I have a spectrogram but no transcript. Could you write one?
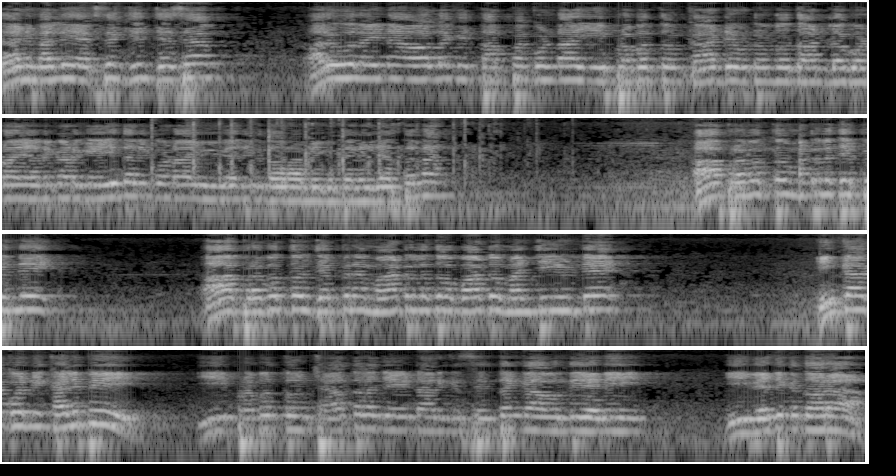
దాన్ని మళ్ళీ ఎక్స్టెన్షన్ చేశాం. అర్హులైన వాళ్ళకి తప్పకుండా ఈ ప్రభుత్వం కార్డు ఇవ్వడంలో దాంట్లో కూడా వెనకడుగు ఏదని కూడా ఈ వేదిక ద్వారా మీకు తెలియజేస్తున్నా. ప్రభుత్వం మాటలు చెప్పింది. ఆ ప్రభుత్వం చెప్పిన మాటలతో పాటు మంచి ఉంటే ఇంకా కొన్ని కలిపి ఈ ప్రభుత్వం చేతలు చేయడానికి సిద్ధంగా ఉంది అని ఈ వేదిక ద్వారా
